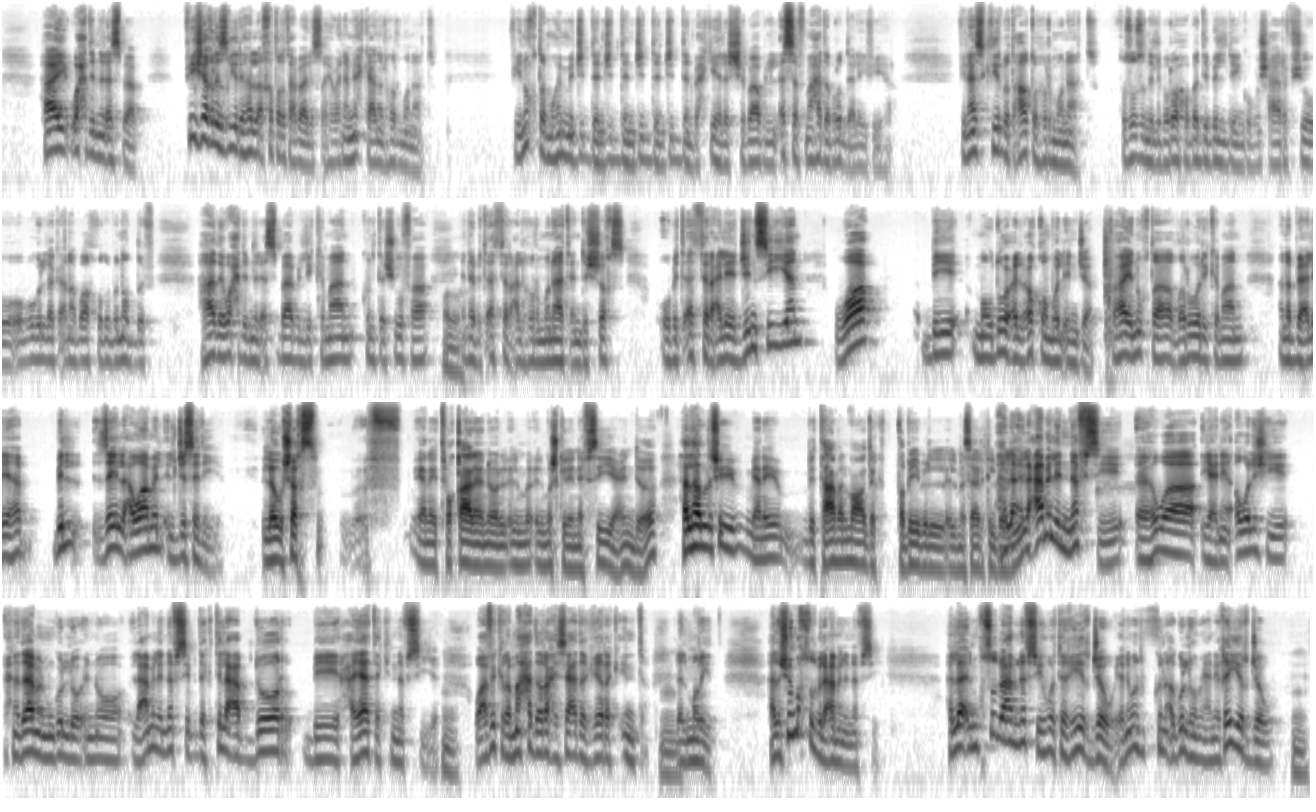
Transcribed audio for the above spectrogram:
هاي واحدة من الأسباب. في شغلة صغيرة هلأ خطرت على بالي صحيح وإحنا بنحكي عن الهرمونات. في نقطة مهمة جدا جدا جدا جدا بحكيها للشباب وللاسف ما حدا برد علي فيها. في ناس كثير بتعاطوا هرمونات خصوصا اللي بيروحوا بدي بيلدينج ومش عارف شو وبقول لك أنا باخذ وبنظف. هذا واحدة من الأسباب اللي كمان كنت أشوفها والله. إنها بتأثر على الهرمونات عند الشخص وبتأثر عليه جنسيا وبموضوع العقم والإنجاب. فهاي نقطة ضروري كمان أنبه عليها بال زي العوامل الجسدية. لو شخص يعني توقعنا إنه الم- المشكلة النفسية عنده هل هذا الشيء يعني بيتعامل معه طبيب ال- المسالك هلا البوليه العامل النفسي آه، هو يعني أول شيء إحنا دائما بنقول له إنه العامل النفسي بدك تلعب دور بحياتك النفسية م. وعلى فكرة ما حدا راح يساعدك غيرك أنت مم. للمريض هلا شو المقصود بالعامل النفسي هلا المقصود بالعامل النفسي هو تغيير جو يعني ممكن أقول لهم يعني غير جو م.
